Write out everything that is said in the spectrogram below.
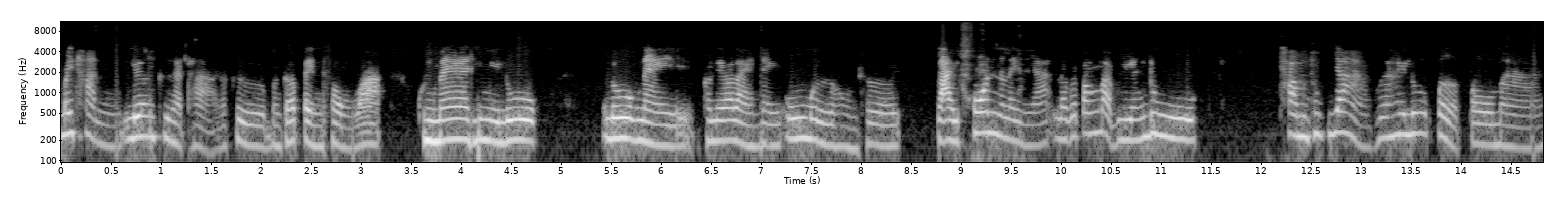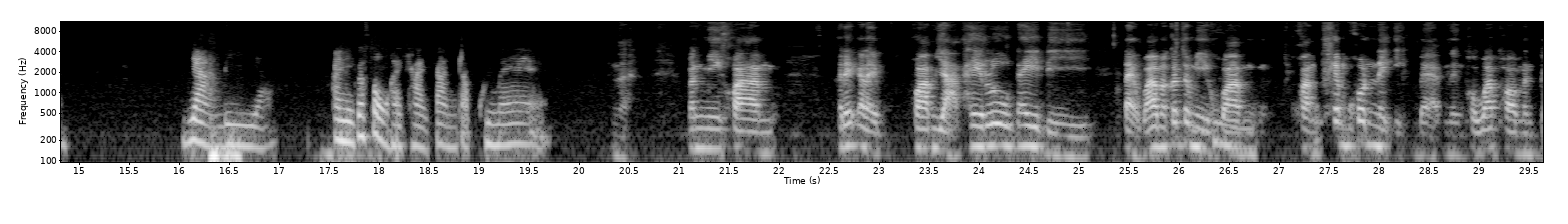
ไม่ทันเรื่องคือหัตถาก็คือ มันก็เป็นทรงว่าคุณแม่ที่มีลูกลูกในเขาเรียกอะไรในอุ้งมือของเธอหลายคนอะไรเงี้ยแล้วก็ต้องแบบเลี้ยงดูทำทุกอย่างเพื่อให้ลูกเปิดโตมาอย่างดีอะอันนี้ก็ส่งคล้ายๆกันกับคุณแม่นะมันมีความ เรียกอะไร ความอยากให้ลูกได้ดี แต่ว่ามันก็จะมีความความเข้มข้นในอีกแบบหนึ่งเพราะว่าพอมันไป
